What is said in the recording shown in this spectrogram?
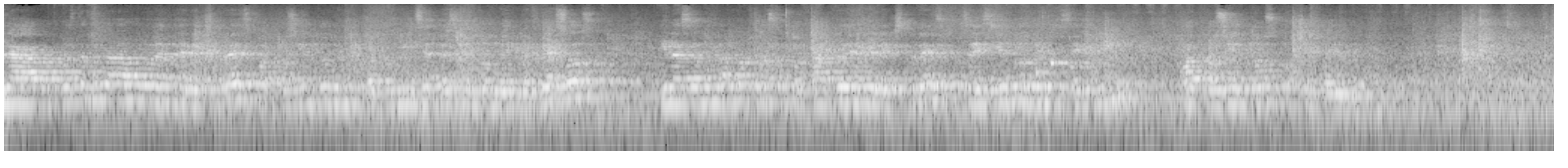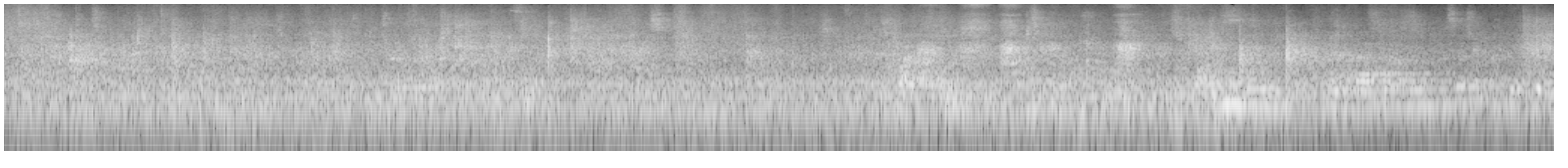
La propuesta número 1 de Tren Express, 424.720 pesos. Y la segunda propuesta por parte de Tren Express, 626.481. Gracias.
